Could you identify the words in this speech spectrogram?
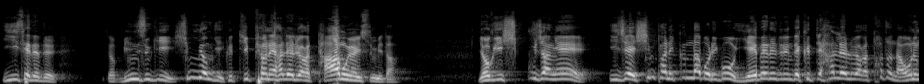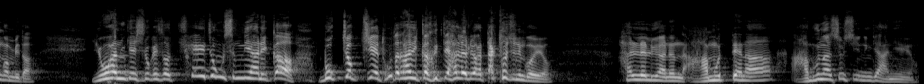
이 세대들 저 민수기, 신명기 그 뒤편에 할렐루야가 다 모여 있습니다. 여기 19장에 이제 심판이 끝나버리고 예배를 드리는데 그때 할렐루야가 터져 나오는 겁니다. 요한계시록에서 최종 승리하니까 목적지에 도달하니까 그때 할렐루야가 딱 터지는 거예요. 할렐루야는 아무 때나 아무나 쓸 수 있는 게 아니에요.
